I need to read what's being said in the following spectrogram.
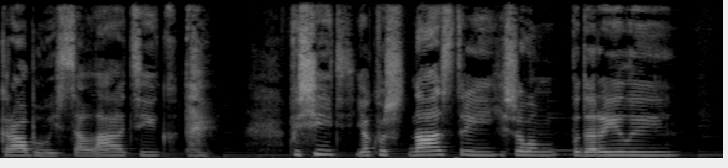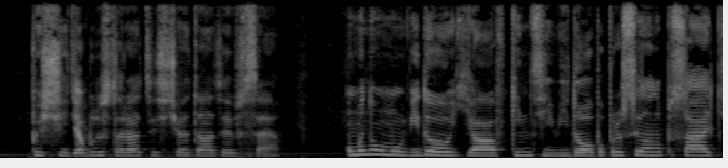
крабовий салатик. Пишіть, як ваш настрій, що вам подарили. Пишіть, я буду старатися читати все. У минулому відео я в кінці відео попросила написати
